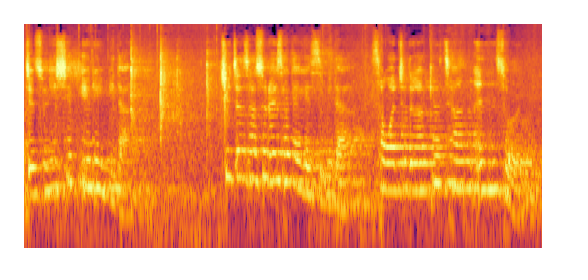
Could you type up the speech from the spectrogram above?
현재 순위 11위입니다. 출전 선수를 소개하겠습니다. 성원초등학교 장은솔,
